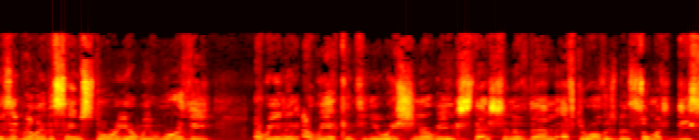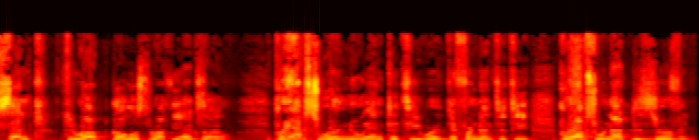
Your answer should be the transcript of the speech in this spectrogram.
is it really the same story? Are we worthy? Are we, a, are we a continuation? Are we extension of them? After all, there's been so much descent throughout Golos, throughout the exile. Perhaps we're a new entity, we're a different entity. Perhaps we're not deserving.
